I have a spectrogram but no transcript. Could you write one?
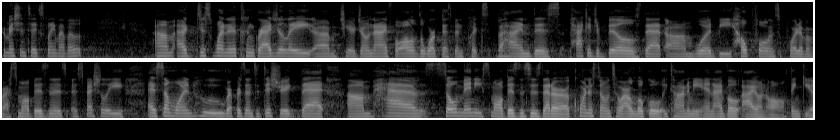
Permission to explain my vote? Um, I just want to congratulate um, Chair Gjonaj for all of the work that's been put behind this package of bills that um, would be helpful and supportive of our small business, especially as someone who represents a district that um, has so many small businesses that are a cornerstone to our local economy, and I vote aye on all. Thank you.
